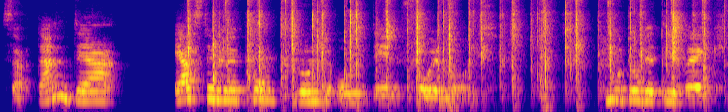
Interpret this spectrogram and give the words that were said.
So, dann der erste Höhepunkt rund um den Vollmond. Pluto wird direkt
